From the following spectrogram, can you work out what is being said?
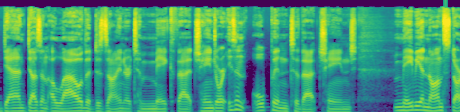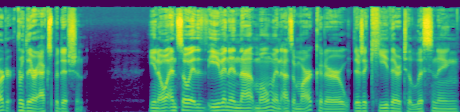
Dan doesn't allow the designer to make that change or isn't open to that change, maybe a non starter for their expedition. You know, and so it, even in that moment as a marketer, there's a key there to listening,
